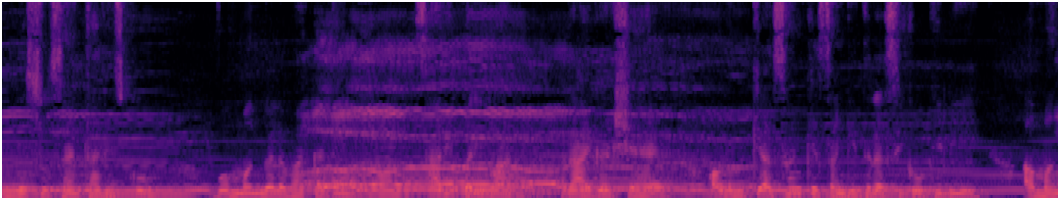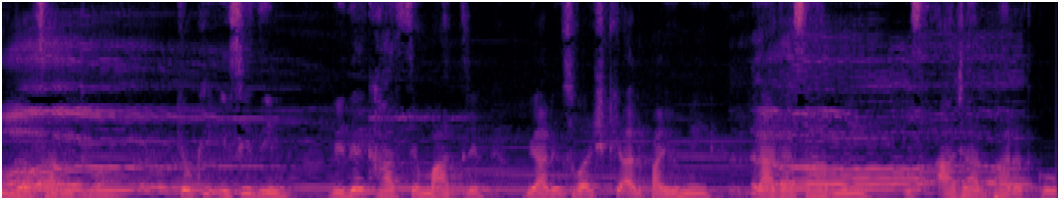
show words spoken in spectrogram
उन्नीस को वो मंगलवार का दिन सारे परिवार, रायगढ़ शहर और उनके असंख्य संगीत रसिकों के लिए अमंगल साबित हुआ। क्योंकि इसी दिन हृदय खास से मात्र बयालीस वर्ष के अल्पायु में राजा साहब ने इस आज़ाद भारत को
